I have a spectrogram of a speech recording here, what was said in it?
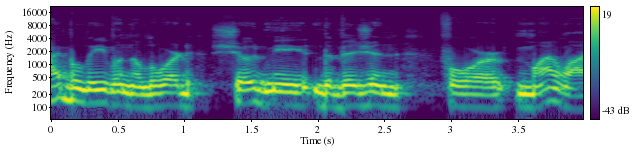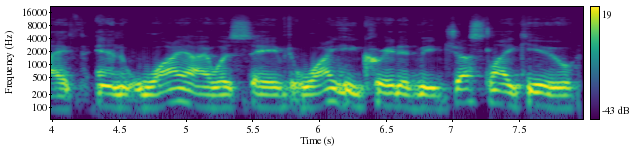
I believe when the Lord showed me the vision for my life and why I was saved, why He created me just like you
